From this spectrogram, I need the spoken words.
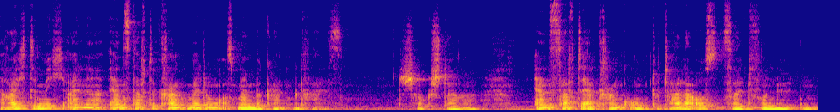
erreichte mich eine ernsthafte Krankmeldung aus meinem Bekanntenkreis. Schockstarre, ernsthafte Erkrankung, totale Auszeit vonnöten.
